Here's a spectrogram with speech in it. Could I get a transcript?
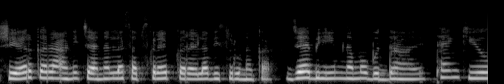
शेअर करा आणि चॅनलला सबस्क्राईब करायला विसरू नका. जय भीम नमो बुद्धाय. थँक्यू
